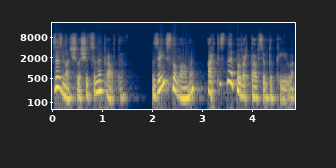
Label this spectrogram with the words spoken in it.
зазначила, що це неправда. За її словами, артист не повертався до Києва.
